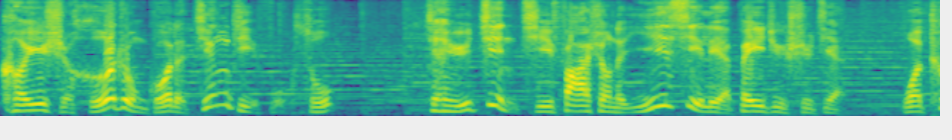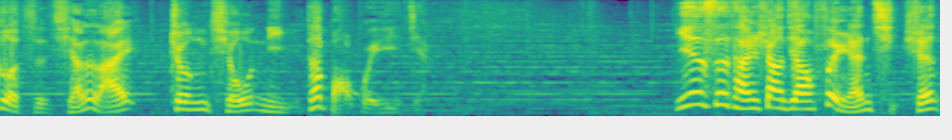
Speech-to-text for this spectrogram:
可以使合众国的经济复苏。鉴于近期发生的一系列悲剧事件，我特此前来征求你的宝贵意见。因斯坦上将愤然起身：“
